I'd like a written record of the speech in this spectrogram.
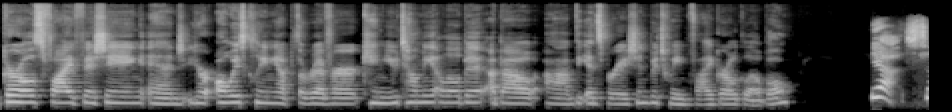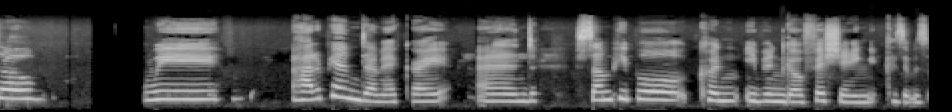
girls fly fishing, and you're always cleaning up the river. Can you tell me a little bit about um, the inspiration between Fly Girl Global? Yeah, so we had a pandemic, right? And some people couldn't even go fishing because it was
